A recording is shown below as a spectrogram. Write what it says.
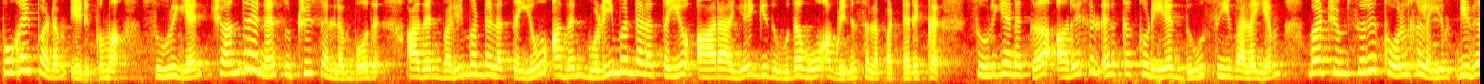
புகைப்படம் எடுக்குமா? சூரியன் சந்திரனை சுற்றி செல்லும் போது அதன் வளிமண்டலத்தையும் அதன் ஒளிமண்டலத்தையும் ஆராய இது உதவும் அப்படின்னு சொல்லப்பட்டிருக்கு. சூரியனுக்கு அருகில் இருக்கக்கூடிய தூசி வளையம் மற்றும் சிறு கோள்களையும் இது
